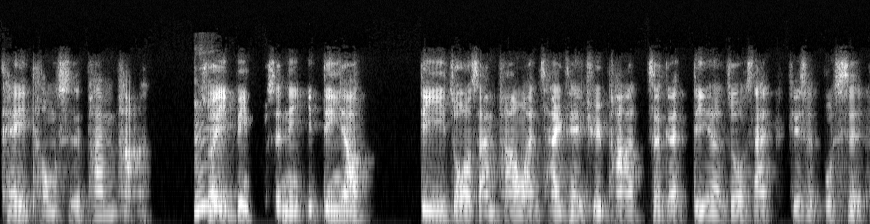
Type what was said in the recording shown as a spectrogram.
可以同时攀爬，所以并不是你一定要第一座山爬完才可以去爬这个第二座山，其实不是，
